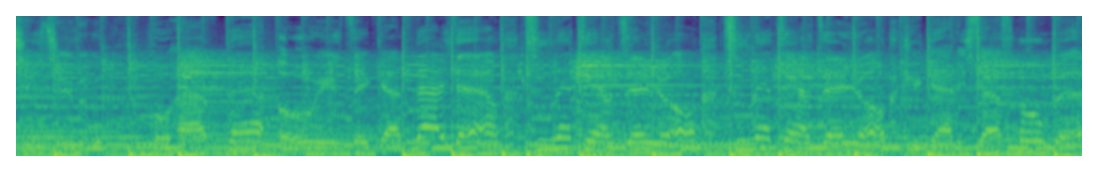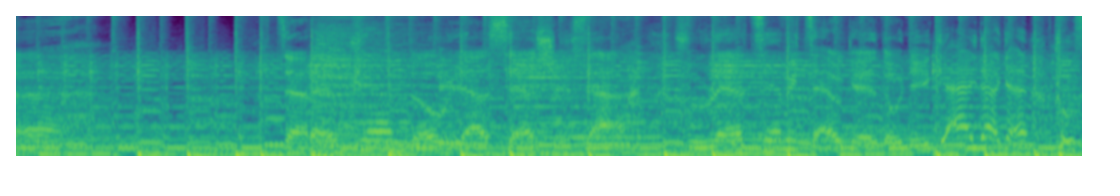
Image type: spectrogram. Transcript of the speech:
れて秩父歩幅置いてかないで連れてってよ連れてってよ光さす方へ誰かの優しさ触れてみたけど2回だけこす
